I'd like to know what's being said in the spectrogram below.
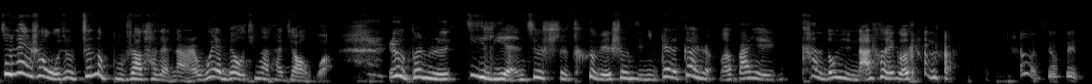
就那个时候，我就真的不知道他在那儿，我也没有听到他叫我。然后班主任一脸就是特别生气，你该在干什么？把你看的东西拿出来给我看看。然后我就被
